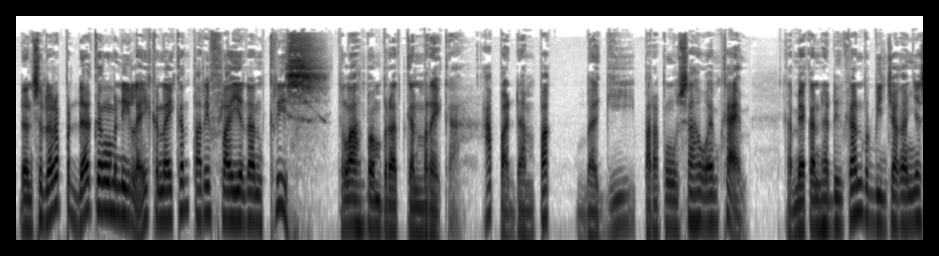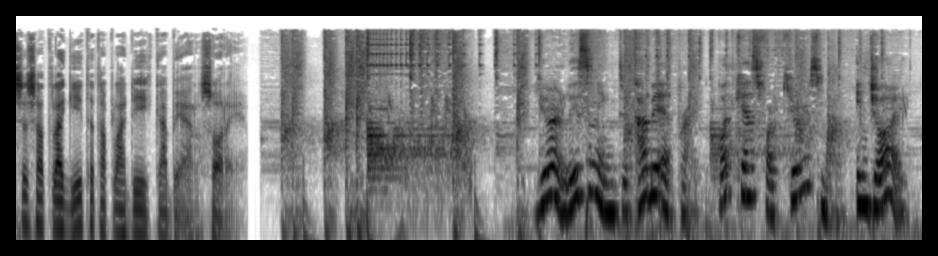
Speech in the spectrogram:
Dan saudara pedagang menilai kenaikan tarif layanan kris telah memberatkan mereka. Apa dampak bagi para pengusaha UMKM? Kami akan hadirkan perbincangannya sesaat lagi, tetaplah di KBR sore. You're listening to KBR Pride, podcast for curious mind. Enjoy!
